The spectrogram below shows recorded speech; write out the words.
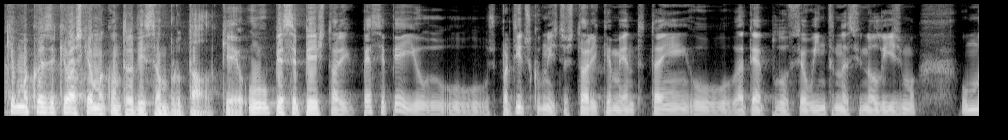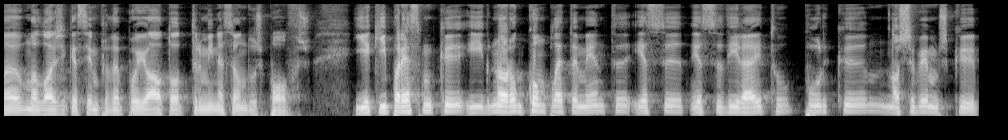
Aqui uma coisa que eu acho que é uma contradição brutal, que é o PCP histórico, PCP e o, o, os partidos comunistas historicamente têm, o, até pelo seu internacionalismo, uma, uma lógica sempre de apoio à autodeterminação dos povos. E aqui parece-me que ignoram completamente esse, esse direito, porque nós sabemos que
